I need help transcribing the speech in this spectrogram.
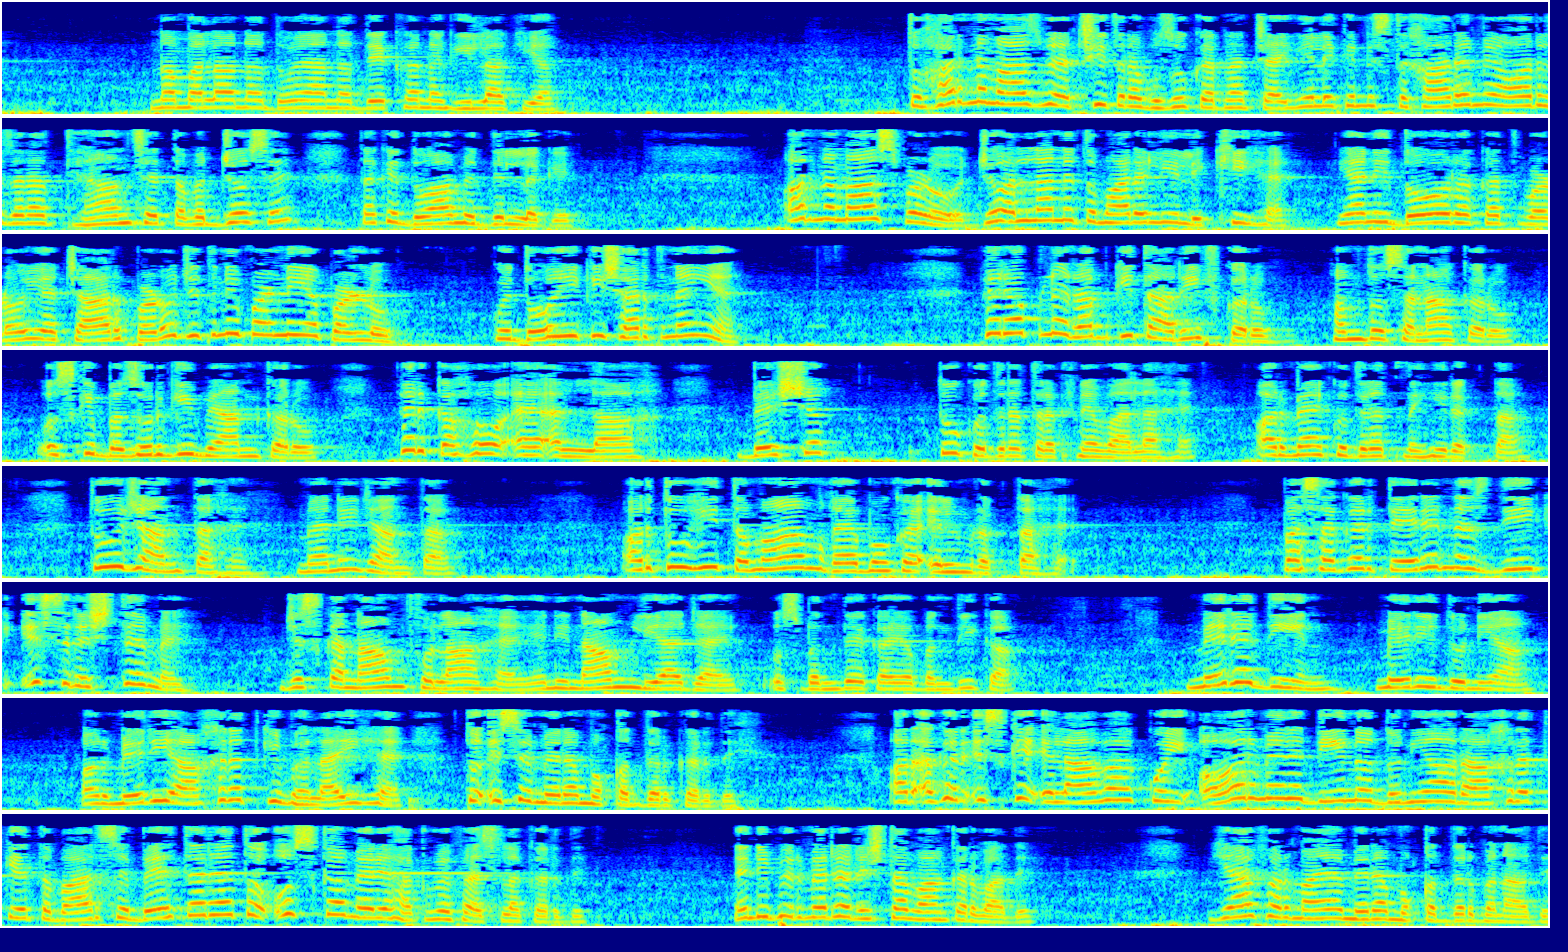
نہ ملا، نہ دھویا، نہ دیکھا، نہ گیلا کیا۔ تو ہر نماز میں اچھی طرح وضو کرنا چاہیے، لیکن استخارے میں اور ذرا دھیان سے، توجہ سے، تاکہ دعا میں دل لگے۔ اور نماز پڑھو جو اللہ نے تمہارے لیے لکھی ہے۔ یعنی دو رکت پڑھو یا چار پڑھو، جتنی پڑھنی ہے پڑھ لو۔ کوئی دو ہی کی شرط نہیں ہے۔ پھر اپنے رب کی تعریف کرو ہم تو سنا کرو، اس کی بزرگی بیان کرو۔ پھر کہو، اے اللہ، بے شک تو قدرت رکھنے والا ہے اور میں قدرت نہیں رکھتا۔ تو جانتا ہے، میں نہیں جانتا۔ اور تو ہی تمام غیبوں کا علم رکھتا ہے۔ بس اگر تیرے نزدیک اس رشتے میں جس کا نام فلاں ہے یعنی نام لیا جائے اس بندے کا یا بندی کا، میرے دین، میری دنیا اور میری آخرت کی بھلائی ہے تو اسے میرا مقدر کر دے۔ اور اگر اس کے علاوہ کوئی اور میرے دین اور دنیا اور آخرت کے اعتبار سے بہتر ہے تو اس کا میرے حق میں فیصلہ کر دے۔ یعنی پھر میرا رشتہ وہاں کروا دے۔ یا فرمایا میرا مقدر بنا دے۔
